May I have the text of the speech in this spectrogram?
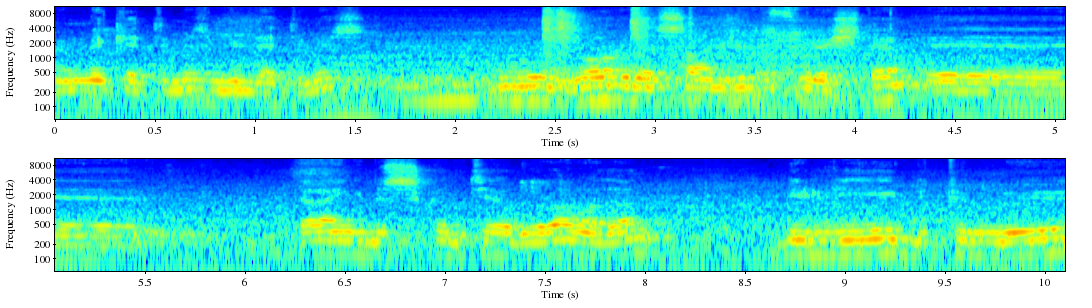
memleketimiz, milletimiz bu zor ve sancılı süreçten e, herhangi bir sıkıntıya uğramadan birliği, bütünlüğü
